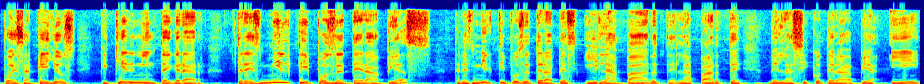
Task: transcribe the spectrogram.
pues aquellos que quieren integrar 3.000 tipos de terapias, 3.000 tipos de terapias y la parte, la parte de la psicoterapia y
